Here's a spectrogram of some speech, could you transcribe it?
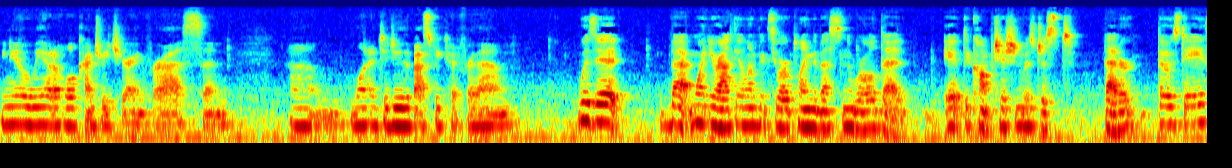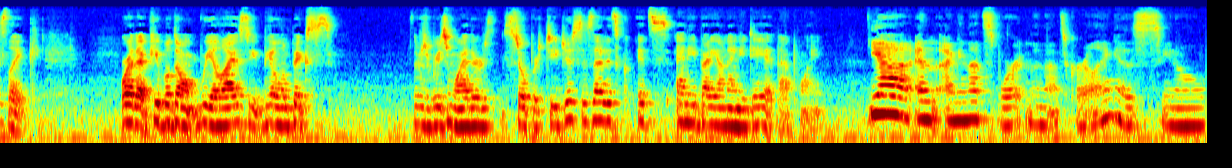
we knew we had a whole country cheering for us, and um, wanted to do the best we could for them. Was it that when you're at the Olympics, you are playing the best in the world, that it, the competition was just better those days? Like, or that people don't realize the, the Olympics, there's a reason why they're so prestigious, is that it's, it's anybody on any day at that point. Yeah, and I mean that's sport, and then that's curling. Is you know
